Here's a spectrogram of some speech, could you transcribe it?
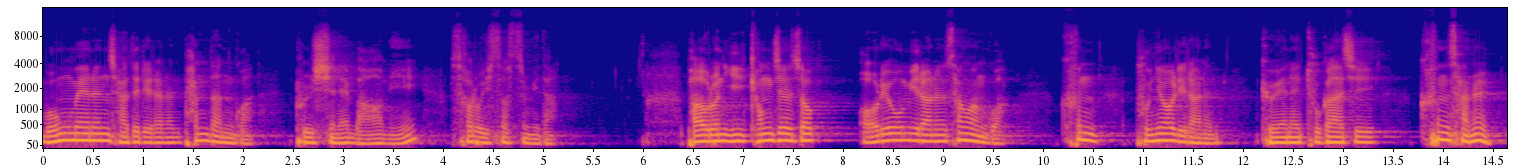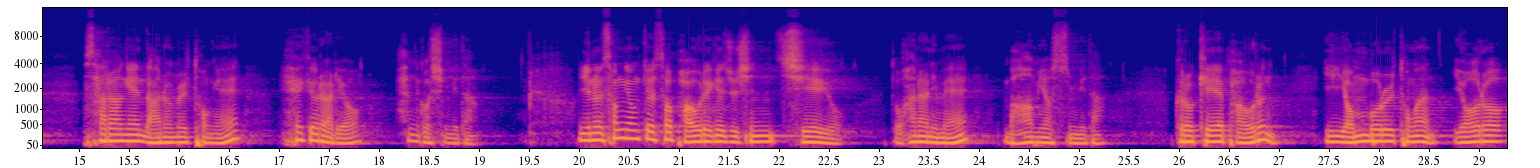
목매는 자들이라는 판단과 불신의 마음이 서로 있었습니다. 바울은 이 경제적 어려움이라는 상황과 큰 분열이라는 교회 내두 가지 큰 산을 사랑의 나눔을 통해 해결하려 한 것입니다. 이는 성령께서 바울에게 주신 지혜요, 또 하나님의 마음이었습니다. 그렇기에 바울은 이 연보를 통한 여러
